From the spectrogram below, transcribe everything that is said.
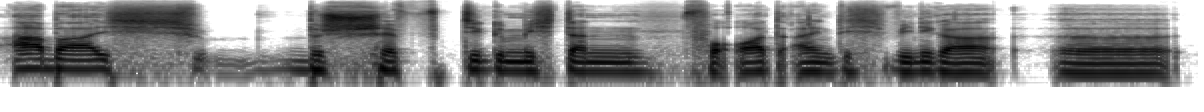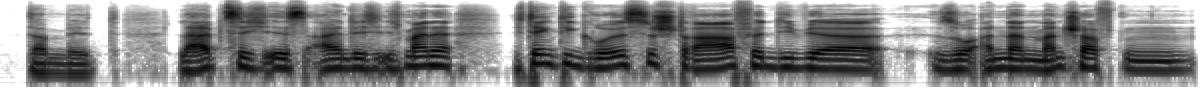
aber ich beschäftige mich dann vor Ort eigentlich weniger äh, damit. Leipzig ist eigentlich, ich meine, ich denke, die größte Strafe, die wir so anderen Mannschaften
